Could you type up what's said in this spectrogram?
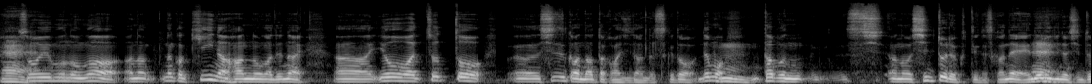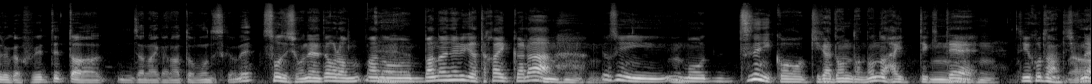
ええ。そういうものがあのなんかキーな反応が出ない。あー要はちょっと、うん静かになった感じなんですけどでも、うん。多分しあの浸透力っていうんですかね。エネルギーの浸透力が増えてたんじゃないかなと思うんですけどね。そうでしょうね。だからあの、万能エネルギーが高いから、うんうんうん。要するにもう常にこう気がどんどんどんどん入ってきて、うんうんうんっていうことなんでしょうね。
